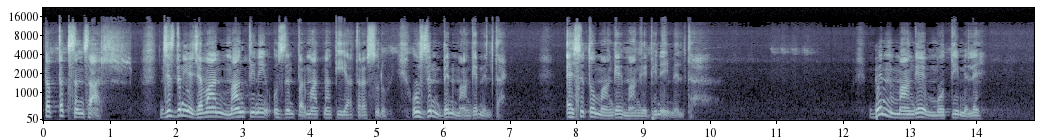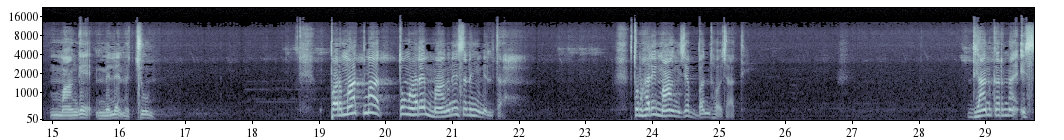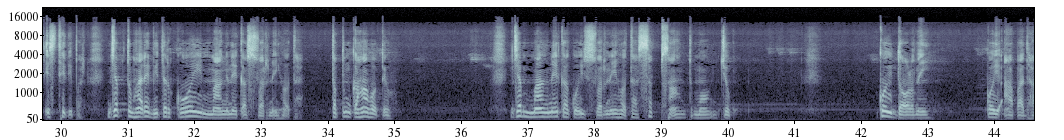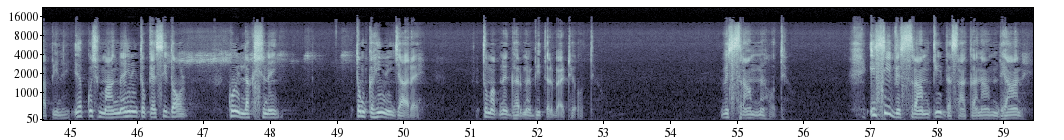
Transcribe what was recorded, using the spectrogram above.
तब तक संसार। जिस दिन यह जवान मांगती नहीं, उस दिन परमात्मा की यात्रा शुरू हुई। उस दिन बिन मांगे मिलता है। ऐसे तो मांगे मांगे भी नहीं मिलता। बिन मांगे मोती मिले, मांगे मिले न चून। परमात्मा तुम्हारे मांगने से नहीं मिलता। तुम्हारी मांग जब बंद हो जाती। ध्यान करना इस स्थिति पर। जब तुम्हारे भीतर कोई मांगने का स्वर नहीं होता, तब तुम कहाँ होते हो? जब मांगने का कोई स्वर नहीं होता, सब शांत, मौन, चुप। कोई दौड़ नहीं, कोई आपाधापी नहीं जब कुछ मांगना ही नहीं तो कैसी दौड़? कोई लक्ष्य नहीं। तुम कहीं नहीं जा रहे, तुम अपने घर में भीतर बैठे होते हो, विश्राम में होते हो। इसी विश्राम की दशा का नाम ध्यान है।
